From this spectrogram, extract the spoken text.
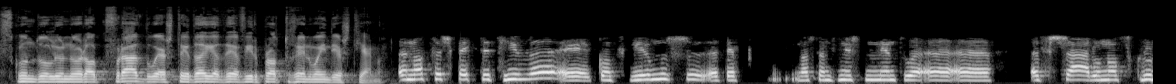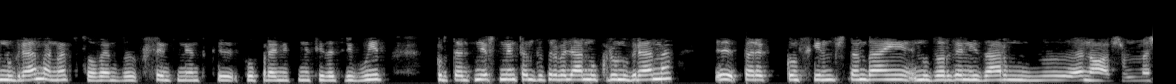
Segundo Leonor Alcoforado, esta ideia deve ir para o terreno ainda este ano. A nossa expectativa é conseguirmos, até porque nós estamos neste momento a, a, a fechar o nosso cronograma, não é? Soubemos recentemente que, que, o prémio tinha sido atribuído, portanto, neste momento estamos a trabalhar no cronograma eh, para conseguirmos também nos organizarmos eh, a nós, mas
